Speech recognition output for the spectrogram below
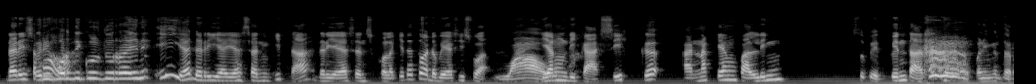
dari sekolah Dari hortikultura ini. iya dari yayasan kita dari yayasan sekolah kita tuh ada beasiswa Wow. yang dikasih ke anak yang paling stupid. pintar Oh, paling pintar.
